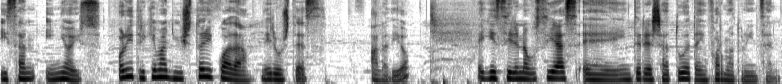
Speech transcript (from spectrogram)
izan inoiz. Hori trikimailu historikoa da, nire ustez. Hala dio. Egin ziren auziaz e, interesatu eta informatu nintzen.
